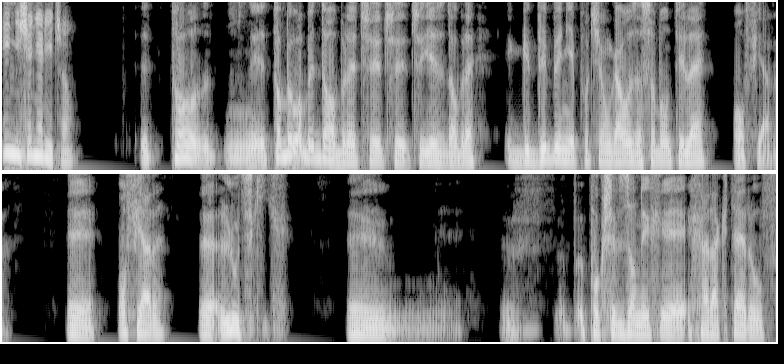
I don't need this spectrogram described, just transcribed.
Inni się nie liczą. To, to byłoby dobre, czy, czy, czy jest dobre, gdyby nie pociągało za sobą tyle ofiar. Y, Ofiar y, ludzkich, y, pokrzywdzonych charakterów,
